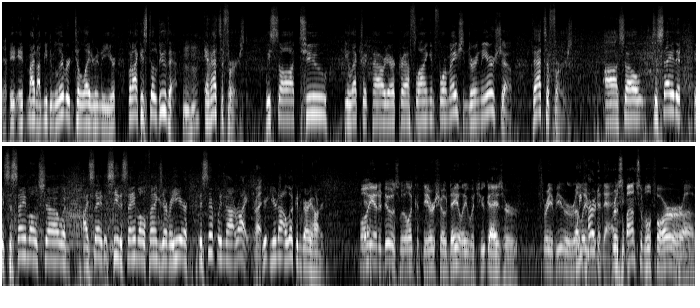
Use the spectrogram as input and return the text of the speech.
Yep. It, it might not be delivered until later in the year, but I can still do that. Mm-hmm. And that's a first. We saw two electric powered aircraft flying in formation during the air show. That's a first. Uh, so to say that it's the same old show and I say that see the same old things every year is simply not right. Right. You're, you're not looking very hard. Well, all you had to do is look at the Air Show Daily, which you guys are, three of you are really heard re- of that. responsible for, or uh,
